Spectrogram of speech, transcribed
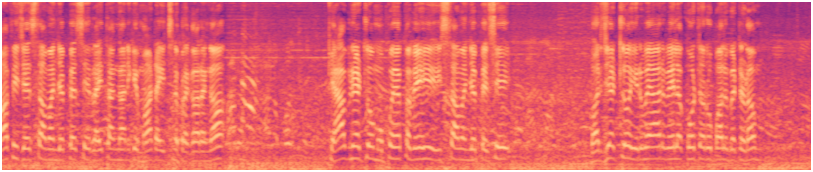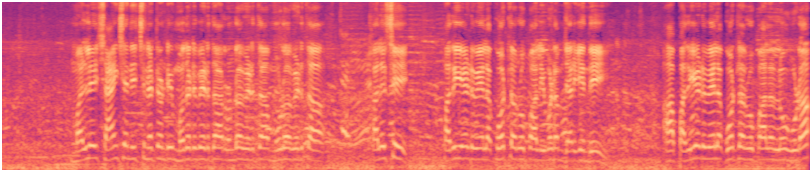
మాఫీ చేస్తామని చెప్పేసి రైతాంగానికి మాట ఇచ్చిన ప్రకారంగా క్యాబినెట్లో ముప్పై ఒక్క వెయ్యి ఇస్తామని చెప్పేసి బడ్జెట్లో ఇరవై ఆరు వేల కోట్ల రూపాయలు పెట్టడం మళ్ళీ శాంక్షన్ ఇచ్చినటువంటి మొదటి విడత రెండో విడత మూడో విడత కలిసి పదిహేడు వేల కోట్ల రూపాయలు ఇవ్వడం జరిగింది. ఆ పదిహేడు వేల కోట్ల రూపాయలలో కూడా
